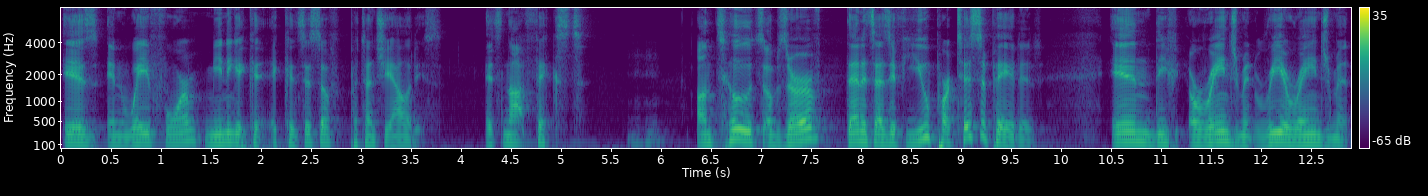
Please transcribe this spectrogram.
is in wave form, meaning it, it consists of potentialities. It's not fixed until it's observed, then it's as if you participated in the arrangement, rearrangement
